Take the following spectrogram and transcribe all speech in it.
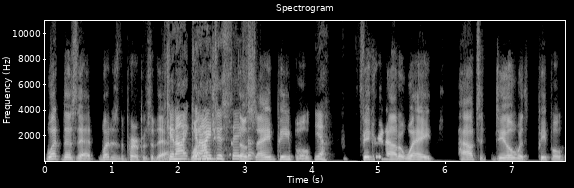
what does that? What is the purpose of that? Can I? Can I just say those so- same people Yeah. figuring out a way how to deal with people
